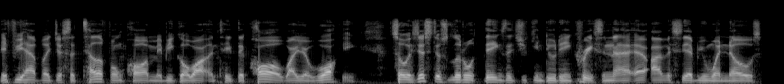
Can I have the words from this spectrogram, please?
if you have a, just a telephone call, maybe go out and take the call while you're walking. So it's just those little things that you can do to increase. And uh, obviously, everyone knows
